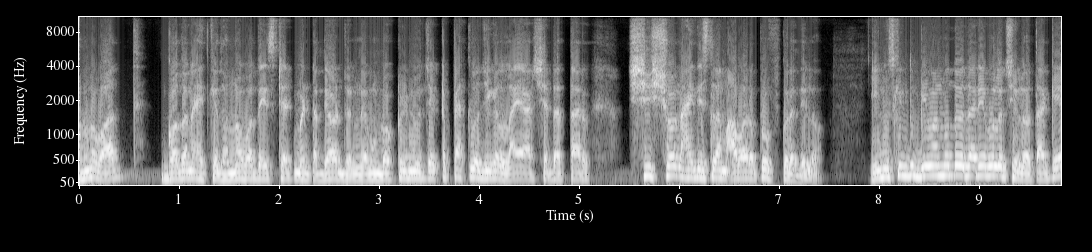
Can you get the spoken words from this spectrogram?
ধন্যবাদ, গদা নাহিদকে ধন্যবাদ এই স্টেটমেন্টটা দেওয়ার জন্য, এবং ডক্টর ইনুজ একটা প্যাথোলজিক্যাল লায়ার সেটা তার শিষ্য নাহিদ ইসলাম আবারও প্রুফ করে দিল। ইনুস কিন্তু বিমানবন্দরে দাঁড়িয়ে বলেছিল, তাকে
